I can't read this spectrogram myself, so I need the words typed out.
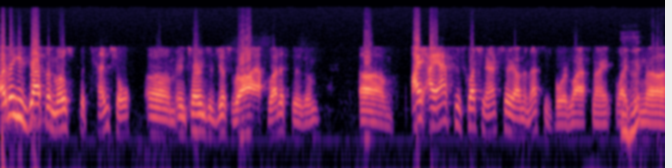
I think he's got the most potential um, in terms of just raw athleticism. Um, I, I asked this question actually on the message board last night, like mm-hmm. in uh,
